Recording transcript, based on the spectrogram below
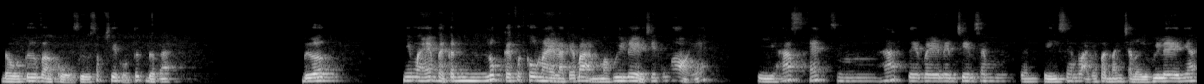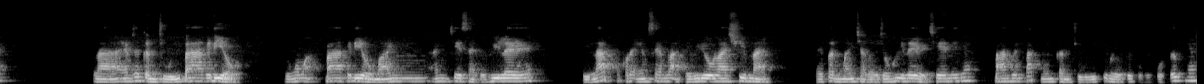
đầu tư vào cổ phiếu sắp chia cổ tức được ạ được nhưng mà em phải cân lúc cái câu này là cái bạn mà huy lê ở trên cũng hỏi ấy thì htv lên trên xem tí xem lại cái phần anh trả lời huy lê nhé là em sẽ cần chú ý ba cái điều, đúng không ạ? Ba cái điều mà anh anh chia sẻ với huy lê ấy. Thì lát có thể em xem lại cái video livestream này. Cái phần mà anh trả lời cho Huy Lê ở trên đấy nhé ba nguyên tắc mà em cần chú ý khi mà đầu tư cổ phiếu cổ tức nhé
